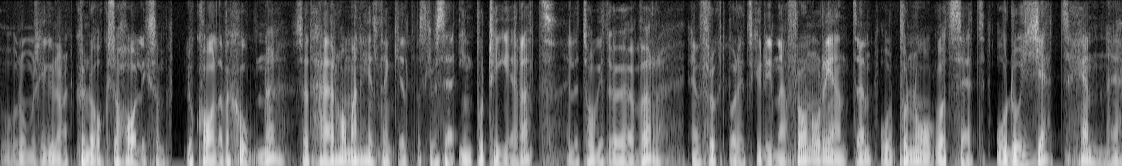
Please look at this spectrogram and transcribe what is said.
och romerska gudarna kunde också ha liksom lokala versioner. Så att här har man helt enkelt, vad ska vi säga, importerat eller tagit över en fruktbarhetsgudinna från Orienten och på något sätt och då gett henne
